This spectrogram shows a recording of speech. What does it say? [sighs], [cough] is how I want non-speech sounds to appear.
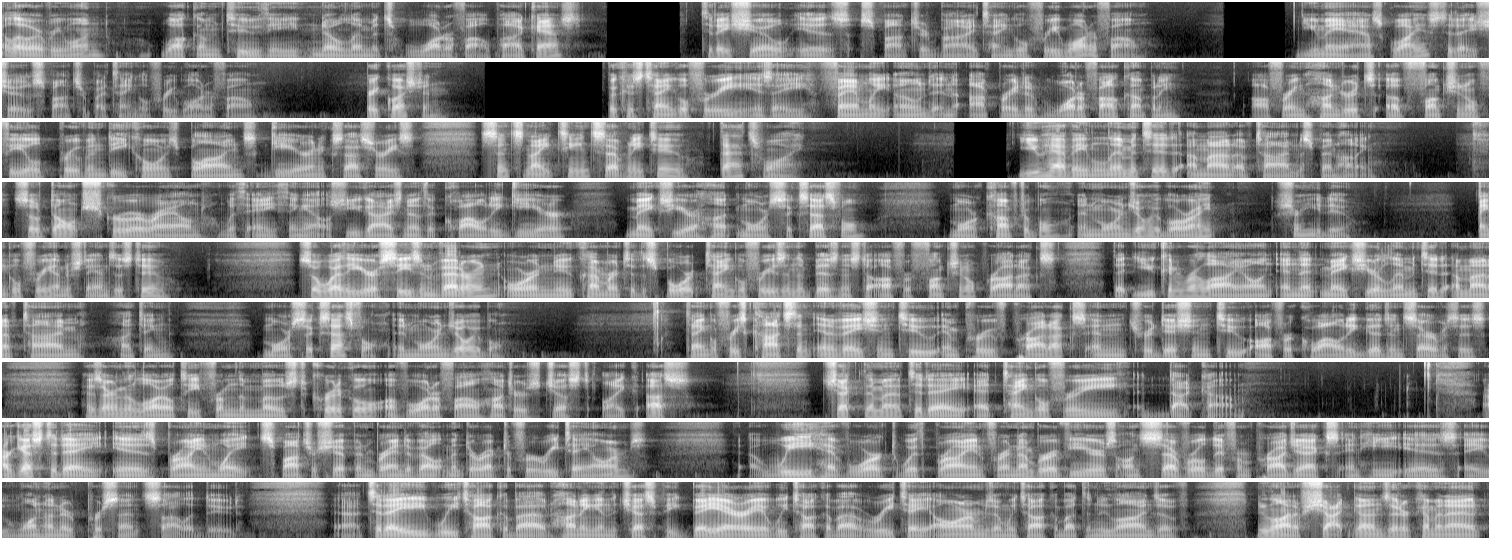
Hello, everyone. Welcome to the No Limits Waterfowl Podcast. Today's show is sponsored by Tangle Free Waterfowl. You may ask, why is today's show sponsored by Tangle Free Waterfowl? Great question. Because Tangle Free is a family owned and operated waterfowl company offering hundreds of functional field proven decoys, blinds, gear, and accessories since 1972. That's why. You have a limited amount of time to spend hunting. So don't screw around with anything else. You guys know that quality gear makes your hunt more successful, more comfortable, and more enjoyable, right? Sure, you do. Tangle Free understands this too. So, whether you're a seasoned veteran or a newcomer to the sport, Tangle Free is in the business to offer functional products that you can rely on and that makes your limited amount of time hunting more successful and more enjoyable. Tangle Free's constant innovation to improve products and tradition to offer quality goods and services has earned the loyalty from the most critical of waterfowl hunters just like us. Check them out today at tanglefree.com. Our guest today is Brian Waite, Sponsorship and Brand Development Director for Retay Arms. We have worked with Brian for a number of years on several different projects, and he is a 100% solid dude. Uh, today, we talk about hunting in the Chesapeake Bay area. We talk about Retay Arms, and we talk about the new lines of new line of shotguns that are coming out,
